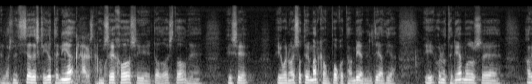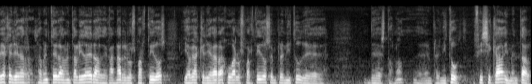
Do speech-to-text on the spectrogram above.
en las necesidades que yo tenía, Claro, está bueno. consejos y todo esto. De, y sí, y bueno, eso te marca un poco también el día a día. Y bueno, teníamos, eh, había que llegar, la, mente era- la mentalidad era de ganar en los partidos y había que llegar a jugar los partidos en plenitud de, de esto, ¿no? De- en plenitud física y mental.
